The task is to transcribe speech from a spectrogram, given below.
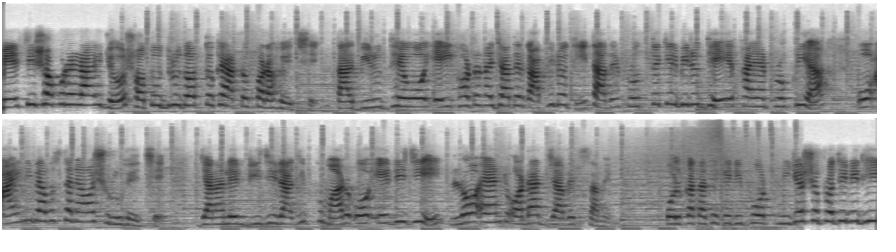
মেসি সফরের আয়োজক শতদ্রু দত্তকে আটক করা হয়েছে। তার বিরুদ্ধে ও এই ঘটনায় যাদের গাফিলতি তাদের প্রত্যেকের বিরুদ্ধে এফআইআর প্রক্রিয়া ও আইনি ব্যবস্থা নেওয়া শুরু হয়েছে। জানালেন ডিজি রাজীব কুমার ও ADG law and order Javed Shamim. Kolkata থেকে রিপোর্ট নিজস্ব প্রতিনিধি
